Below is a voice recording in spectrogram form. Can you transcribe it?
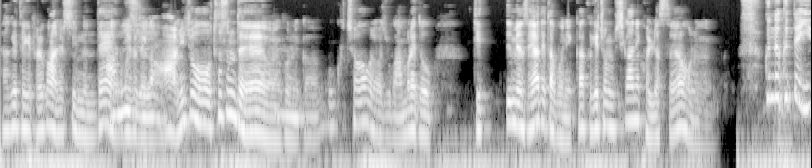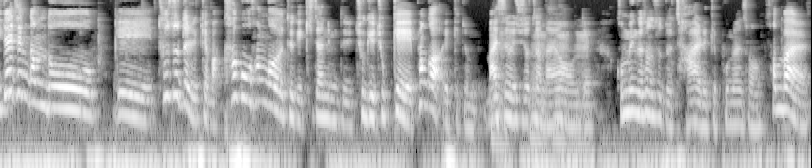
아 그게 되게 별거 아닐 수 있는데 아니지. 그래서 내가 아, 아니죠 투수인데 음. 그러니까 뭐 그쵸 그래가지고 아무래도 뒤뜨면서 해야 되다 보니까 그게 좀 시간이 걸렸어요 그러면 근데 그때 이대진 감독이 투수들 이렇게 막 하고 한 거 되게 기자님들이 되게 좋게 평가 이렇게 좀 말씀해 주셨잖아요. 음, 음, 음. 근데 권민규 선수도 잘 이렇게 보면서 선발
